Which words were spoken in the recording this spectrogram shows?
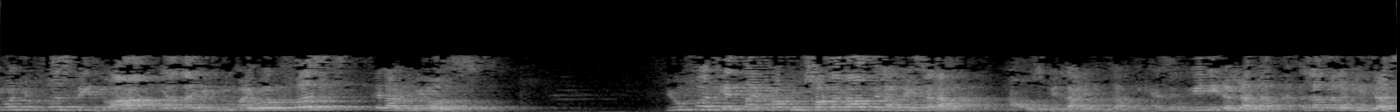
we want to first make dua, Ya Allah, you do my work first, then I'll do yours. You first get my problem sorted out, then I'll make salah. Na'uz billahi As if we need Allah. Allah Ta'ala needs us.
